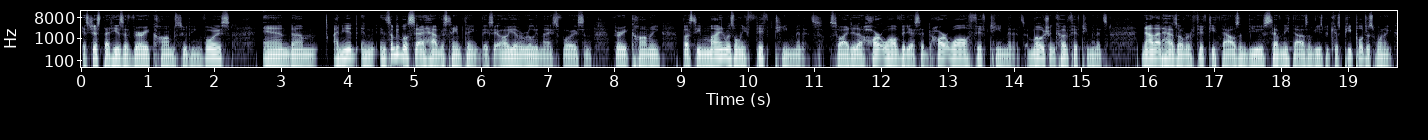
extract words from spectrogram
it's just that he has a very calm, soothing voice. And um, I needed, and, and some people say I have the same thing. They say, oh, you have a really nice voice and very calming. But see, mine was only 15 minutes. So I did a heart wall video. I said, heart wall, 15 minutes, emotion code, 15 minutes. Now that has over 50,000 views, 70,000 views because people just want to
